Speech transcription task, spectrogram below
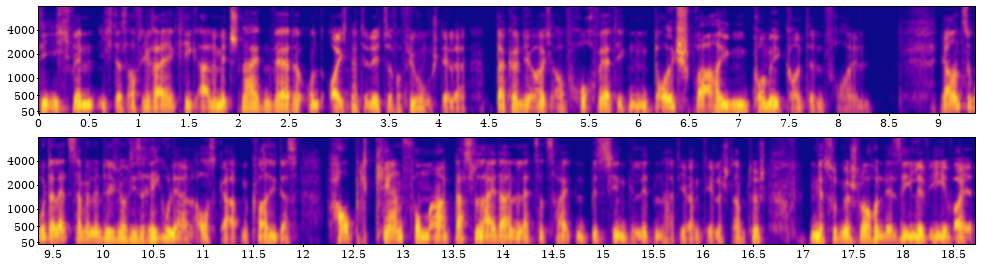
die ich, wenn ich das auf die Reihe kriege, alle mitschneiden werde und euch natürlich zur Verfügung stelle. Da könnt ihr euch auf hochwertigen, deutschsprachigen Comic-Content freuen. Ja, und zu guter Letzt haben wir natürlich noch diese regulären Ausgaben, quasi das Hauptkernformat, das leider in letzter Zeit ein bisschen gelitten hat hier beim Telestammtisch. Und das tut mir schon auch in der Seele weh, weil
